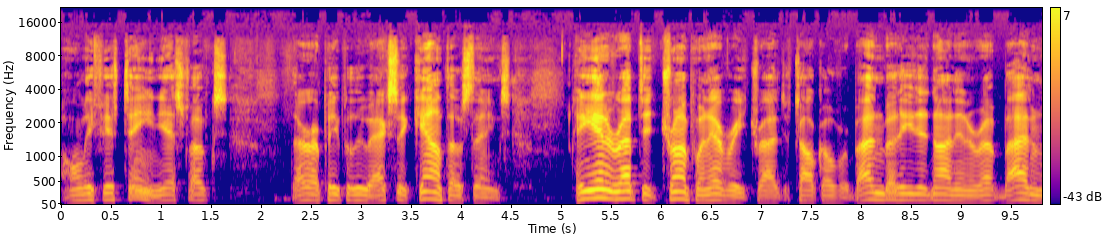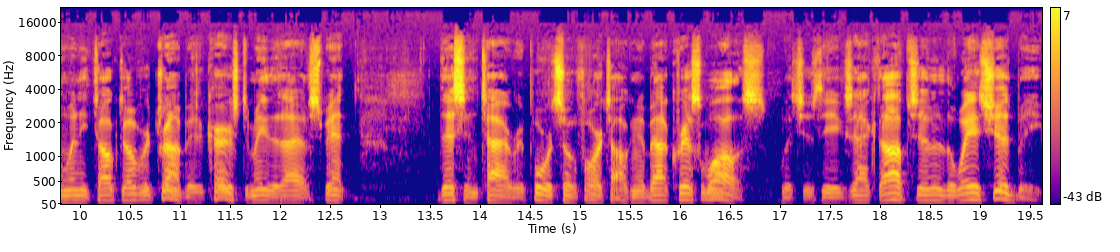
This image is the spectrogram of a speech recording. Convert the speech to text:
only 15. Yes, folks, there are people who actually count those things. He interrupted Trump whenever he tried to talk over Biden, but he did not interrupt Biden when he talked over Trump. It occurs to me that I have spent this entire report so far talking about Chris Wallace, which is the exact opposite of the way it should be.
